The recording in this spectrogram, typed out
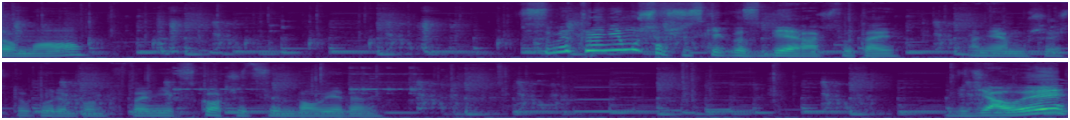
Wiadomo. W sumie to ja nie muszę wszystkiego zbierać tutaj. A nie, muszę iść do góry, bo tutaj nie wskoczy cymbał jeden. Widziały?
